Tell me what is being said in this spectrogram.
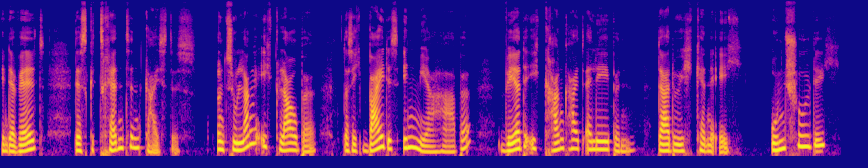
in der Welt des getrennten Geistes. Und solange ich glaube, dass ich beides in mir habe, werde ich Krankheit erleben. Dadurch kenne ich unschuldig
